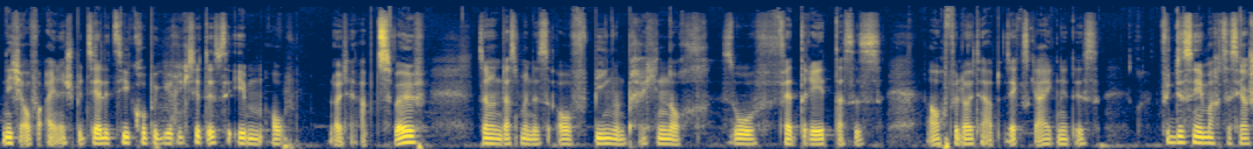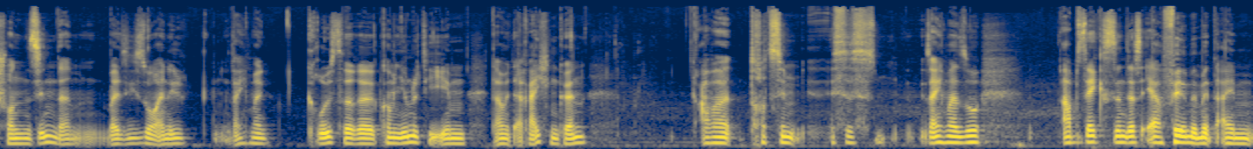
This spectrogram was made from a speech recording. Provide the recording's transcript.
nicht auf eine spezielle Zielgruppe gerichtet ist, eben auf Leute ab 12, sondern dass man es auf Biegen und Brechen noch so verdreht, dass es auch für Leute ab 6 geeignet ist. Für Disney macht es ja schon Sinn, dann, weil sie so eine, sag ich mal, größere Community eben damit erreichen können. Aber trotzdem ist es, sag ich mal so, ab 6 sind es eher Filme mit einem,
